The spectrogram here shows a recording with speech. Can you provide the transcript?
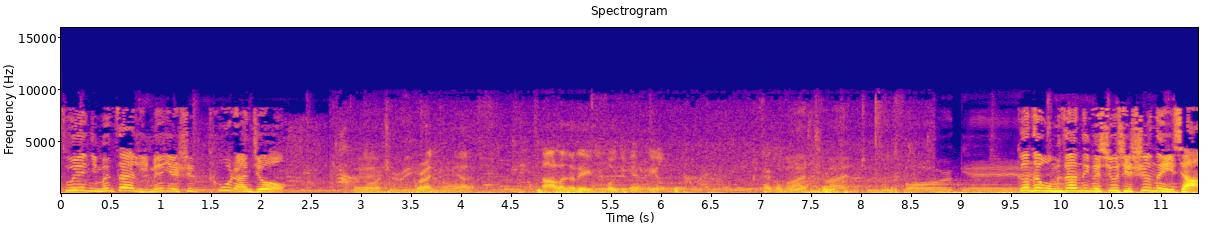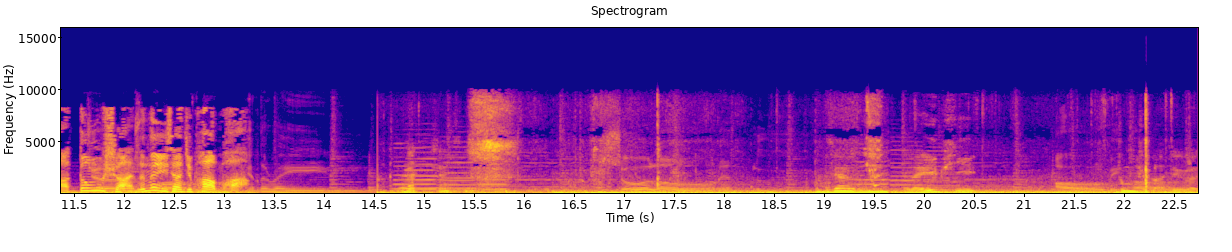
所以你们在里面也是突然就……对，突然停电了，打了个雷之后就变黑了，太恐怖了。刚才我们在那个休息室那一下灯闪的那一下，就怕不怕？对，神奇。现在雷劈终止了这个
